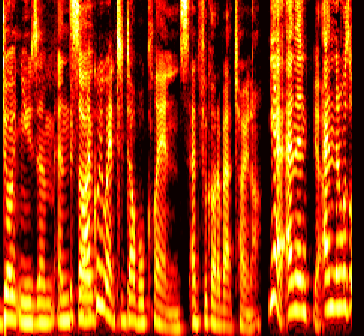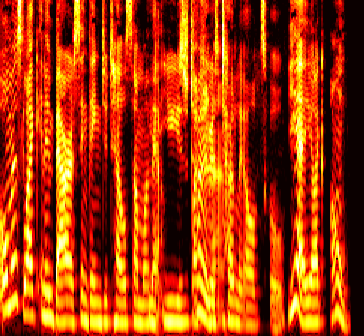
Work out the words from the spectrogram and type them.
Don't use them. And It's so, like we went to double cleanse and forgot about toner. yeah, and then Yeah. and it was almost like an embarrassing thing to tell someone that you used a Like toner. it was totally old school. yeah, you're like, oh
